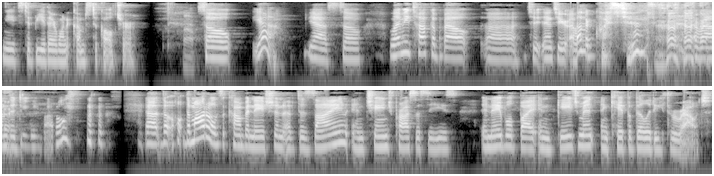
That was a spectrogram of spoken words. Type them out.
needs to be there when it comes to culture. Wow. So yeah, yeah. So let me talk about uh, to answer your other questions around the DOWE model. Uh, the, the model is a combination of design and change processes enabled by engagement and capability throughout.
